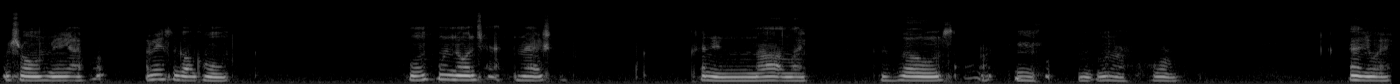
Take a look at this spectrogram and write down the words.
what's wrong with me, I, I basically got cold. Hopefully not a chest infection, because I do not like those. are, mm, horrible. Anyway,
